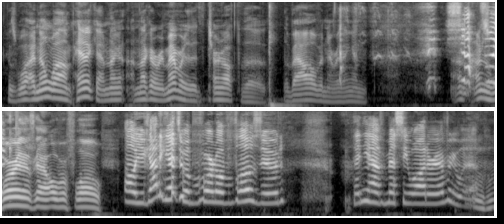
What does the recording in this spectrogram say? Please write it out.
because well, I know while I'm panicking, I'm not. I'm not gonna remember to turn off the the valve and everything, and I'm, I'm just worried it's gonna overflow. Oh, you got to get to it before it overflows, dude. Then you have messy water everywhere. hmm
